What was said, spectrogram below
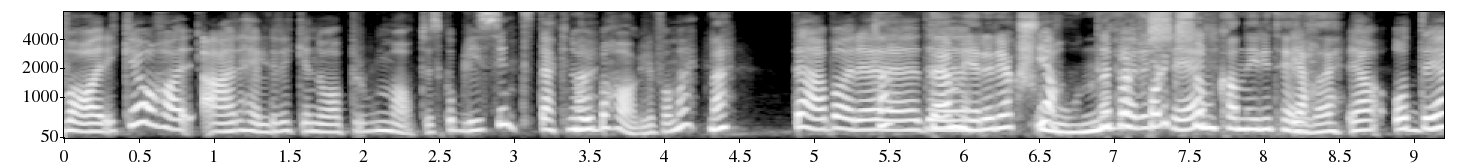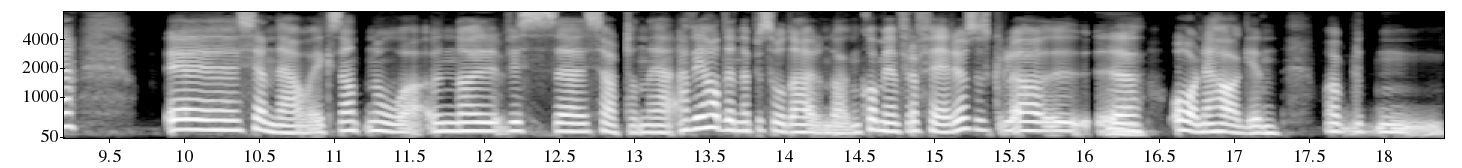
Var ikke og har, er heller ikke nå problematisk å bli sint. Det er ikke noe Nei. ubehagelig for meg. Nei. Det er bare Det, er mer reaksjonene Ja, fra folk skjer. som kan irritere ja, deg. Ja, og det eh, kjenner jeg jo, ikke sant. Noe når, Hvis eh, Kjartan og jeg Vi hadde en episode her om dagen. Kom hjem fra ferie, og så skulle jeg eh, ordne hagen. Det var blitt mm,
